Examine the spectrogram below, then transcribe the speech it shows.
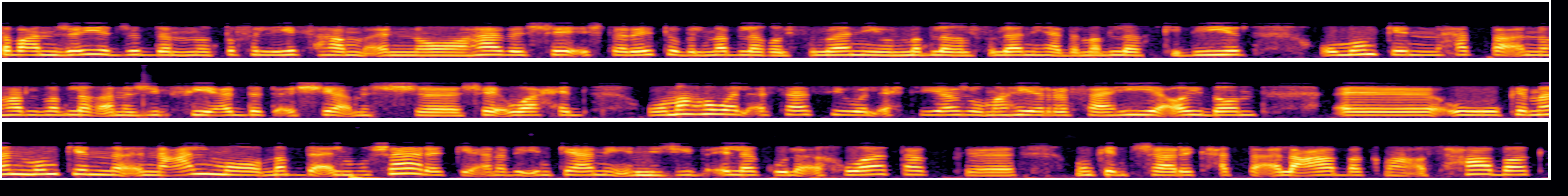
طبعا جيد جدا إنه الطفل يفهم إنه هذا الشيء اشتريته بالمبلغ الفلاني والمبلغ الفلاني هذا مبلغ كبير. وممكن حتى إنه هذا المبلغ أنا أجيب فيه عدة أشياء مش شيء واحد. وما هو الأساسي والاحتياج وما هي الرفاهية أيضا. وكمان ممكن نعلمه مبدأ المشاركة. أنا بإمكاني إني أجيب لك لك ولاخواتك آه، ممكن تشارك حتى ألعابك مع أصحابك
